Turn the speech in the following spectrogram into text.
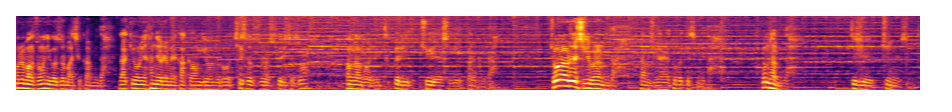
오늘 방송은 이것으로 마칠까 합니다. 낮 기온이 한여름에 가까운 기온으로 치솟을 수도 있어서 건강관리 특별히 주의하시기 바랍니다. 좋은 하루 되시기 바랍니다. 다음 시간에 또 뵙겠습니다. 감사합니다. 디지 주니어였습니다.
